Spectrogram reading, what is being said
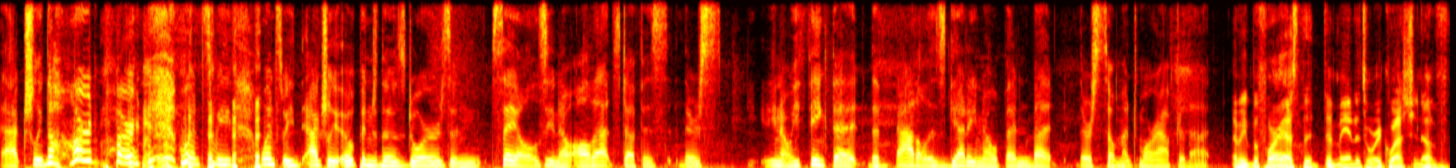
actually the hard part. once we once we actually opened those doors and sales, you know, all that stuff is there's. You know, you think that the battle is getting open, but there's so much more after that. I mean, before I ask the, the mandatory question of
